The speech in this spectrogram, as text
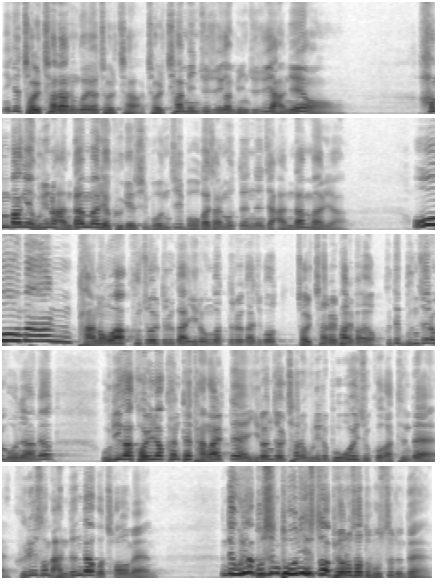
이게 절차라는 거예요, 절차. 절차 민주주의가 민주주의 아니에요. 한 방에 우리는 안단 말이야. 그것이 뭔지 뭐가 잘못됐는지 안단 말이야. 오만 단어와 구절들과 이런 것들을 가지고 절차를 밟아요. 근데 문제는 뭐냐면 우리가 권력한테 당할 때 이런 절차는 우리를 보호해 줄 것 같은데 그래서 만든다고 처음엔. 근데 우리가 무슨 돈이 있어 변호사도 못 쓰는데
